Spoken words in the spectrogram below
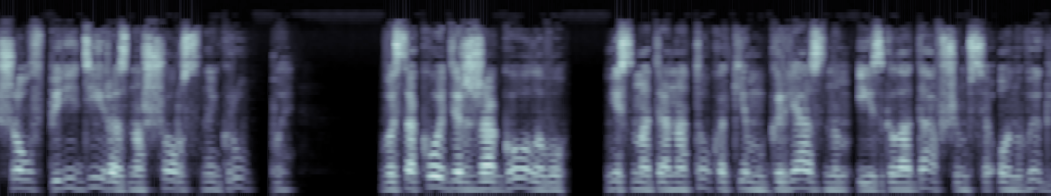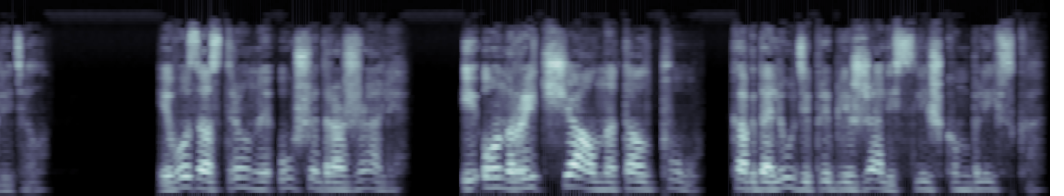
шел впереди разношерстной группы, высоко держа голову, несмотря на то, каким грязным и изголодавшимся он выглядел. Его заостренные уши дрожали, и он рычал на толпу, когда люди приближались слишком близко.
